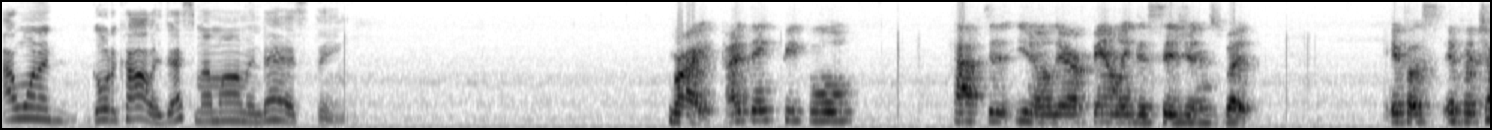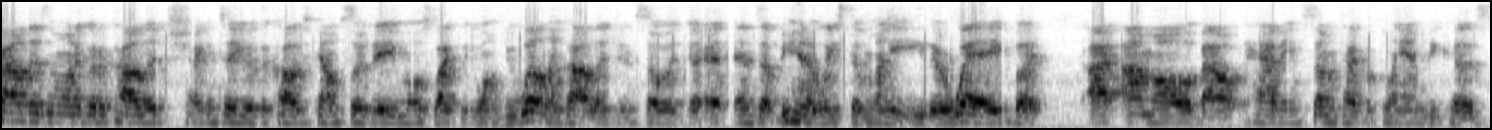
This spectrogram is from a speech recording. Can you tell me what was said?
i want to go to college that's my mom and dad's thing right i think people have to you know there are family decisions but if a if a child doesn't want to go to college, I can tell you as a college counselor, they most likely won't do well in college, and so it, it ends up being a waste of money either way. But I, I'm all about having some type of plan because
